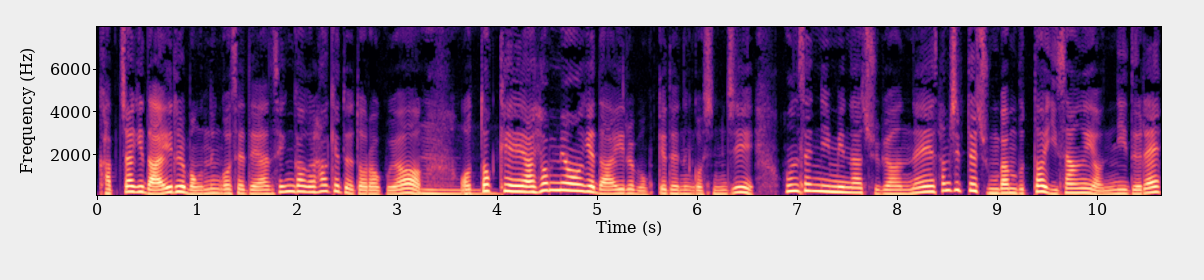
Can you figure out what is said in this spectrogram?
갑자기 나이를 먹는 것에 대한 생각을 하게 되더라고요. 음. 어떻게 해야 현명하게 나이를 먹게 되는 것인지 혼세님이나 주변의 30대 중반부터 이상의 언니들의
